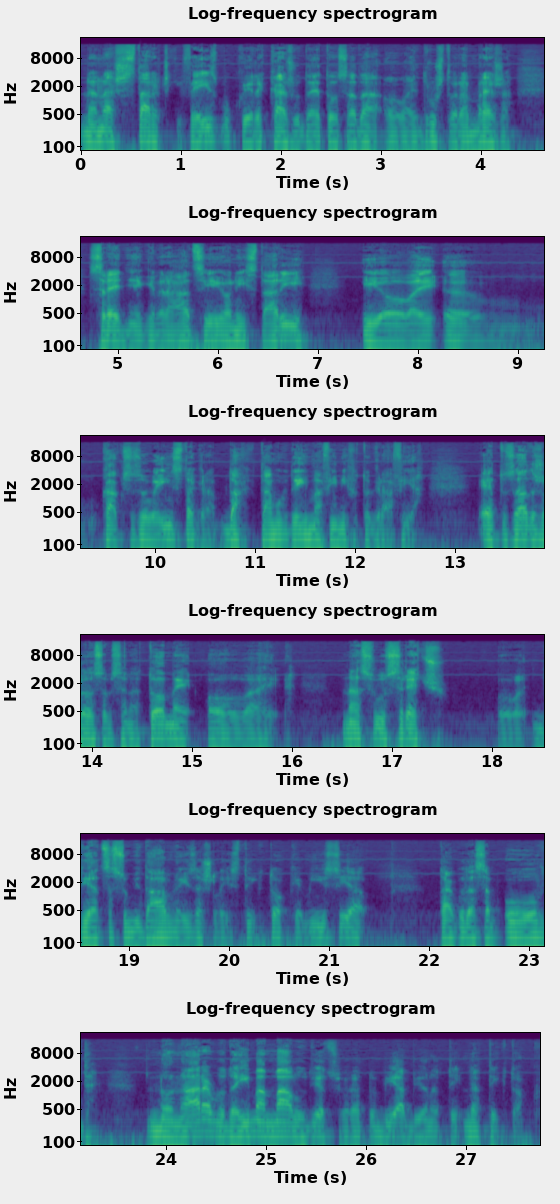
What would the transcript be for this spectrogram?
na naš starački Facebook jer kažu da je to sada ovaj društvena mreža srednje generacije i oni stariji i ovaj e, kako se zove Instagram, da, tamo gdje ima fini fotografija eto zadržao sam se na tome ovaj na svu sreću. Ovaj, djeca su mi davno izašle iz TikTok emisija tako da sam ovde. No naravno da ima malu djecu vjerojatno bi ja bio na, na TikToku.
